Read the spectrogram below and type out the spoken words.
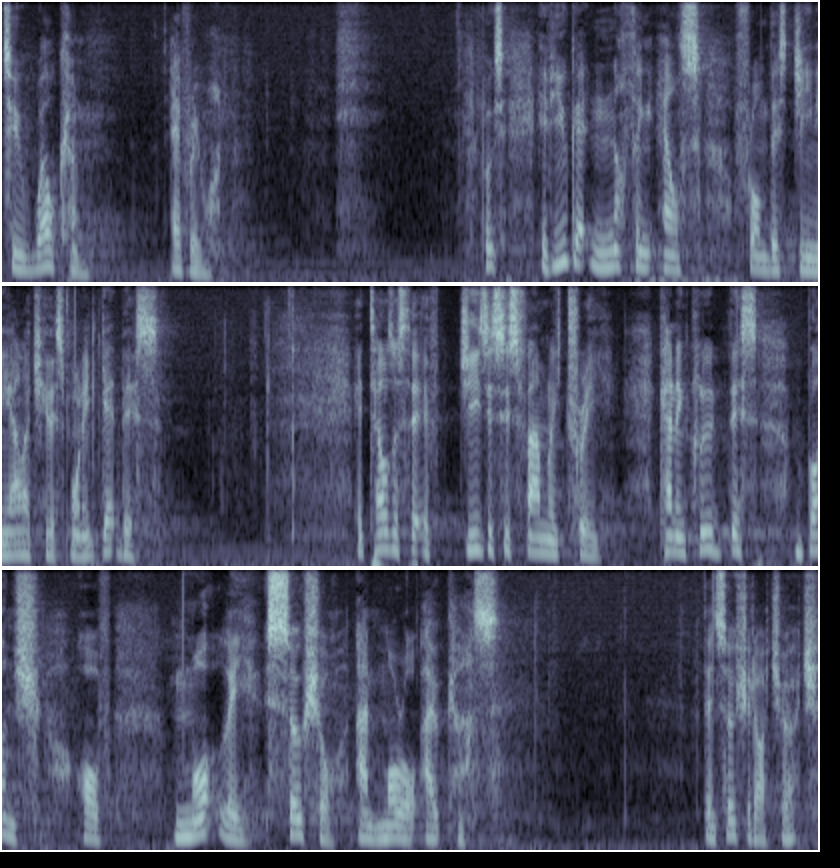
to welcome everyone? Folks, if you get nothing else from this genealogy this morning, get this. It tells us that if Jesus' family tree can include this bunch of motley social and moral outcasts, then so should our church.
